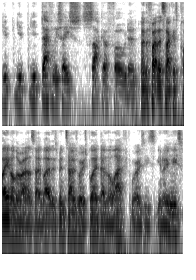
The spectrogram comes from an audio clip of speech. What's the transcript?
you'd, you'd, you'd definitely say Saka, Foden. And the fact that Saka's playing on the right hand side, like there's been times where he's played down the left, whereas he's you know Mm. he's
